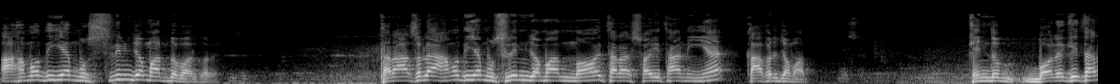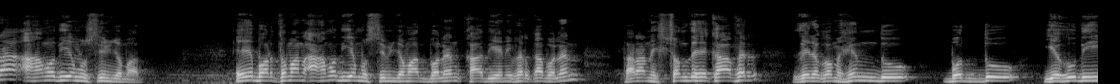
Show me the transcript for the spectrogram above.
আহমদিয়া মুসলিম জমাত ব্যবহার করে। তারা আসলে আহমদিয়া মুসলিম জমাত নয়, তারা শয়তানিয়া কাফের জমাত। কিন্তু বলে কি তারা আহমদিয়া মুসলিম জমাত? এ বর্তমান আহমদিয়া মুসলিম জমাত বলেন, কাদিয়ানি ফেরকা বলেন, তারা নিঃসন্দেহে কাফের। যেরকম হিন্দু, বৌদ্ধ, ইহুদি,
